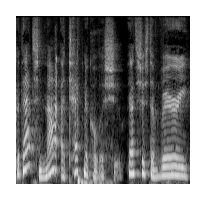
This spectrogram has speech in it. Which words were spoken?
But that's not a technical issue. That's just a very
